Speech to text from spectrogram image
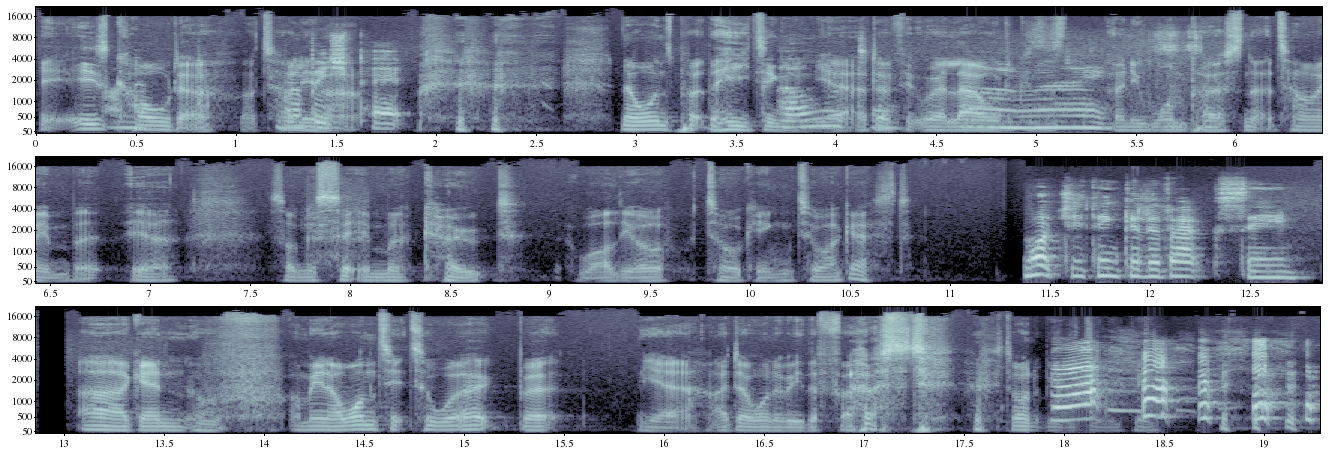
It is colder. I'll tell you rubbish that. pit. No one's put the heating on yet. I don't think we're allowed because Alright. there's only one person at a time. But yeah, so I'm gonna sit in my coat while you're talking to our guest. What do you think of the vaccine? Uh, again, oof, I mean, I want it to work, but yeah, I don't want to be the first. I don't want to be the guinea pig.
